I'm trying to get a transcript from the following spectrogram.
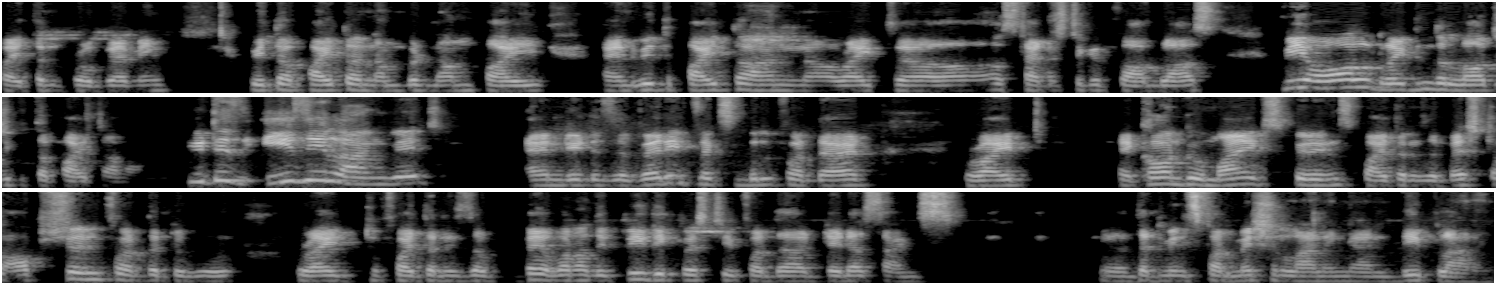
python programming with the python number numpy and with python uh, write uh, statistical formulas. We all write in the logic with the python it is easy language and it is a very flexible for that right? According to my experience python is the best option for the to right? Python is the one of the prerequisites for the data science uh, that means for machine learning and deep learning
